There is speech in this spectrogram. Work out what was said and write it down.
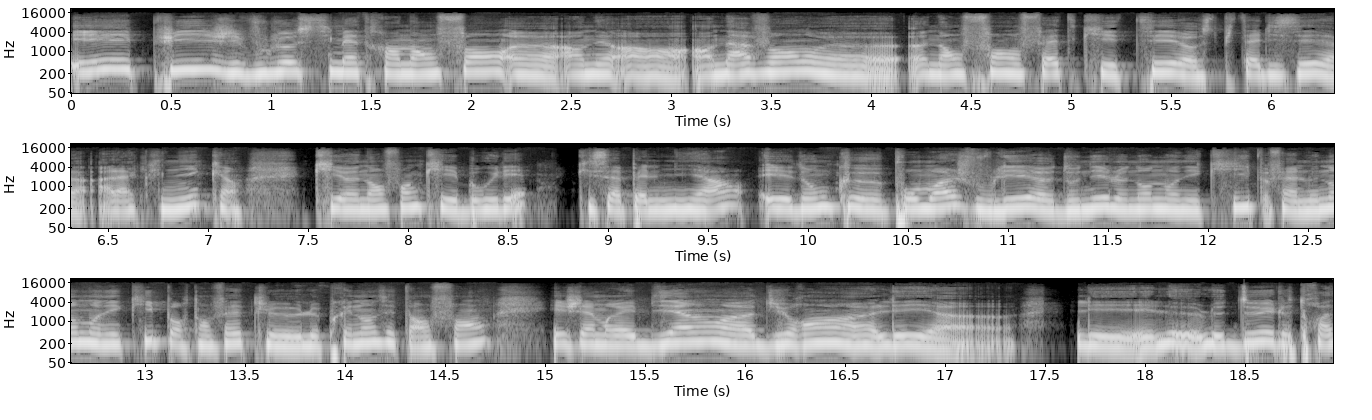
Et puis j'ai voulu aussi mettre un enfant euh, en, en, avant, euh, un enfant en fait qui était hospitalisé à la clinique, qui est un enfant qui est brûlé, qui s'appelle Mia. Et donc pour moi, je voulais donner le nom de mon équipe. Enfin, le nom de mon équipe porte en fait le, le prénom de cet enfant. Et j'aimerais bien durant les, les le, le, 2 et le 3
